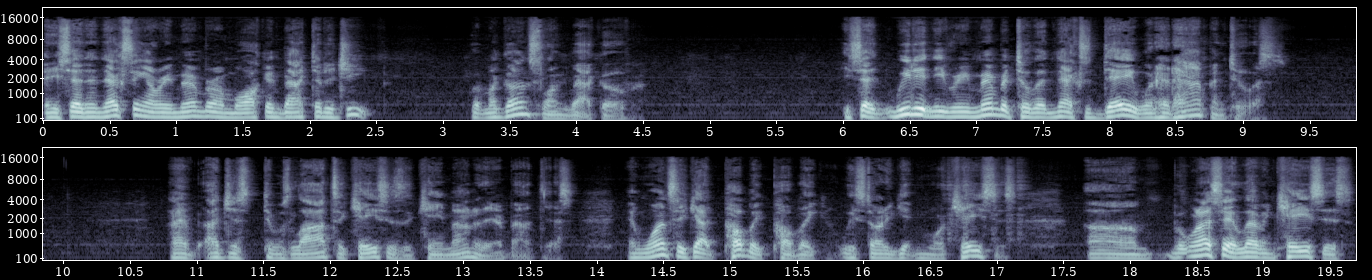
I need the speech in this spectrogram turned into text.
And he said, the next thing I remember, I'm walking back to the jeep with my gun slung back over. He said we didn't even remember till the next day what had happened to us. I, I just there was lots of cases that came out of there about this, and once it got public, public, we started getting more cases. Um, but when I say eleven cases,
